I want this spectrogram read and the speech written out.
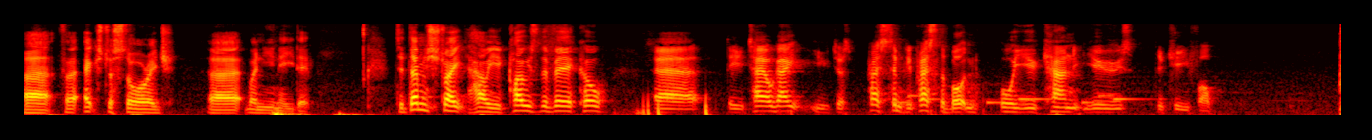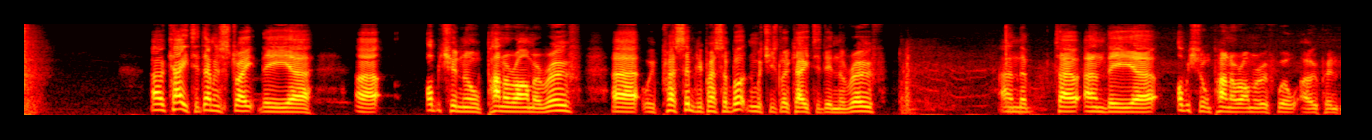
uh, for extra storage uh, when you need it. To demonstrate how you close the vehicle, uh, the tailgate, you just press simply press the button or you can use the key fob. Okay, to demonstrate the uh, uh, optional panorama roof. Uh, we press simply press a button which is located in the roof and the and the uh, optional panorama roof will open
